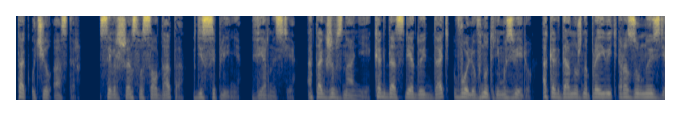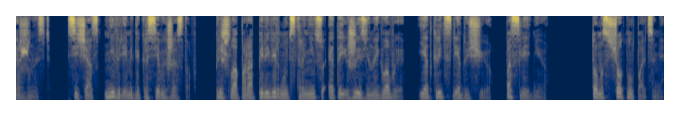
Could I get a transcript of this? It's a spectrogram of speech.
так учил Астер. Совершенство солдата в дисциплине, верности, а также в знании, когда следует дать волю внутреннему зверю, а когда нужно проявить разумную сдержанность. Сейчас не время для красивых жестов. Пришла пора перевернуть страницу этой жизненной главы и открыть следующую, последнюю. Томас щелкнул пальцами.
